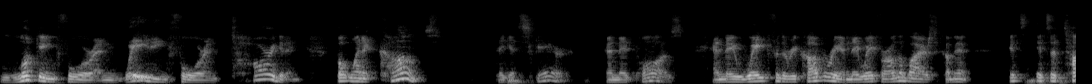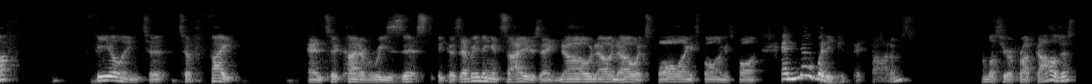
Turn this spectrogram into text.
looking for and waiting for and targeting. But when it comes, they get scared and they pause and they wait for the recovery and they wait for other buyers to come in. It's it's a tough feeling to to fight and to kind of resist because everything inside you is saying no, no, no, it's falling, it's falling, it's falling, and nobody can pick bottoms unless you're a proctologist.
